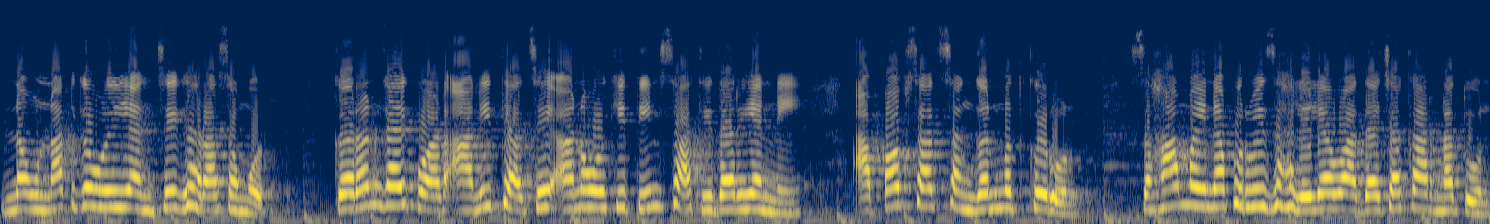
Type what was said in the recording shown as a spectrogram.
नवनाथ गवळी यांचे घरासमोर करण गायकवाड आणि त्याचे अनोळखी तीन साथीदार यांनी आपापसात संगनमत करून सहा महिन्यापूर्वी झालेल्या वादाच्या कारणातून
